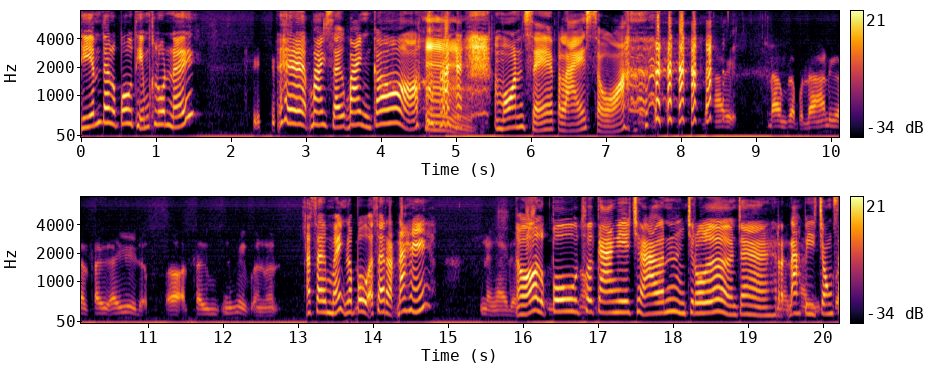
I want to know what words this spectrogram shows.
ធរៀមតាលោកពូធរៀមខ្លួននៅបាយស្រូវបាយអង្គមន់សែបន្លែស្រហើយដើមសប្តាហ៍នេះអត់ទៅអីអត់ទៅនេះទេប៉ុន្តែអត់សូវម៉េចលោកពូអត់សូវរត់ដាស់ហ៎ ហ្នឹងហើយអូលោកពូធ្វើការងារច្រើនជ្រុលចារត់ដាស់ពីចុងស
